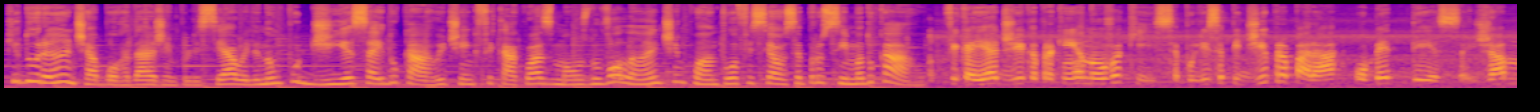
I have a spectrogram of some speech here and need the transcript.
que durante a abordagem policial ele não podia sair do carro e tinha que ficar com as mãos no volante enquanto o oficial se aproxima do carro. Fica aí a dica para quem é novo aqui: se a polícia pedir para parar, obedeça e jamais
